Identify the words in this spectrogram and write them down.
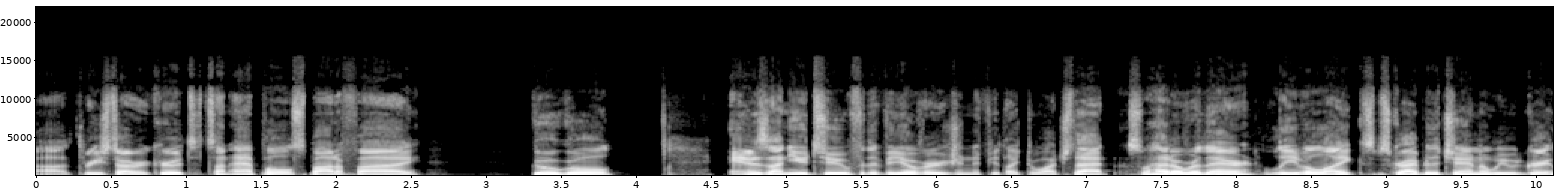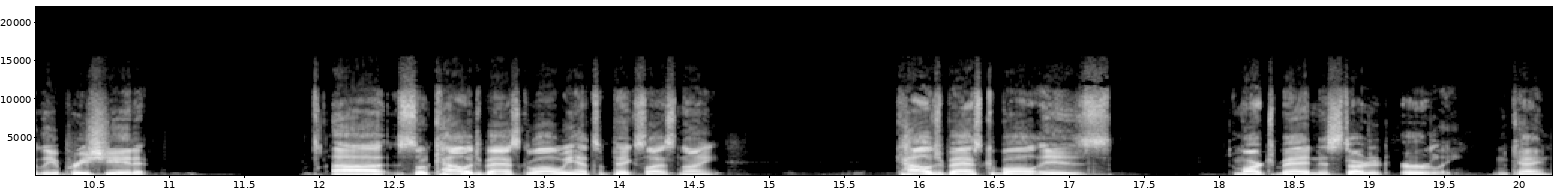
uh, Three Star Recruits. It's on Apple, Spotify, Google, and it's on YouTube for the video version if you'd like to watch that. So head over there, leave a like, subscribe to the channel. We would greatly appreciate it. Uh, so college basketball, we had some picks last night. College basketball is March Madness started early. Okay.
